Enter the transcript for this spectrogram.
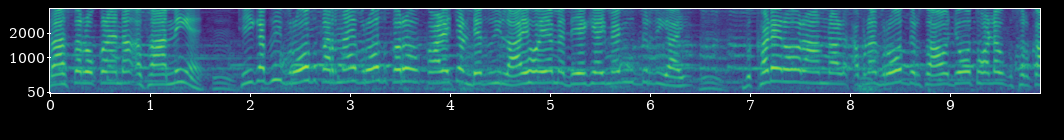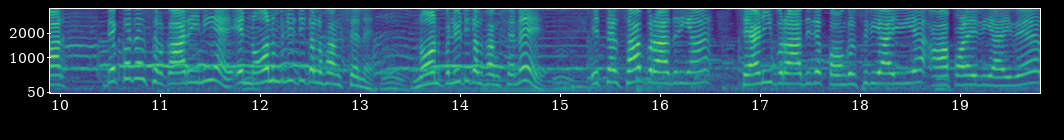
ਰਸਤਾ ਰੋਕਣਾ ਇੰਨਾ ਆਸਾਨ ਨਹੀਂ ਹੈ। ਠੀਕ ਹੈ ਤੁਸੀਂ ਵਿਰੋਧ ਕਰਨਾ ਹੈ ਵਿਰੋਧ ਕਰੋ। ਕਾਲੇ ਝੰਡੇ ਤੁਸੀਂ ਲਾਏ ਹੋਏ ਆ ਮੈਂ ਦੇਖ ਆਈ ਮੈਂ ਵੀ ਉਧਰ ਦੀ ਆਈ। ਵੀ ਖੜੇ ਰਹੋ ਆਰਾਮ ਨਾਲ ਆਪਣਾ ਵਿਰੋਧ ਦਰਸਾਓ ਜੋ ਤੁਹਾਡਾ ਸਰਕਾਰ ਦੇਖੋ ਤਾਂ ਸਰਕਾਰੀ ਨਹੀਂ ਹੈ ਇਹ ਨਾਨ ਪੋਲੀਟੀਕਲ ਫੰਕਸ਼ਨ ਹੈ। ਨਾਨ ਪੋਲੀਟੀਕਲ ਫੰਕਸ਼ਨ ਹੈ। ਇੱਥੇ ਸਭ ਬਰਾਦਰੀਆਂ ਸੈਣੀ ਬਰਾਦਰੀ ਦੇ ਕਾਂਗਰਸ ਵੀ ਆਈ ਹੋਈ ਹੈ ਆਪ ਵਾਲੇ ਵੀ ਆਏ ਹੋਏ ਹੈ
